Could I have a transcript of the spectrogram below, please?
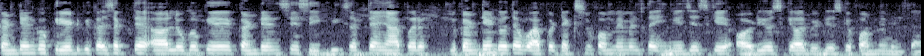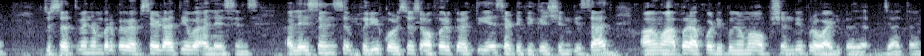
कंटेंट को क्रिएट भी कर सकते हैं और लोगों के कंटेंट से सीख भी सकते हैं। यहाँ पर जो कंटेंट होता है, वो आपको टेक्स्ट फॉर्म में मिलता है इमेजेस के ऑडियोज़ के और वीडियोज़ के फॉर्म में मिलता है। जो सतवें नंबर पर वेबसाइट आती है, वो Alison Alison free courses offer करती है सर्टिफिकेशन के साथ, और वहाँ पर आपको डिप्लोमा ऑप्शन भी प्रोवाइड कर जाता है।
